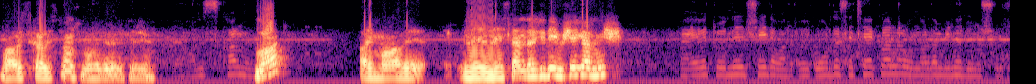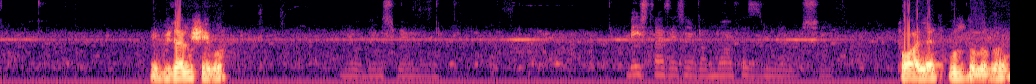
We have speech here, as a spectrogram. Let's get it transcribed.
Mavi skal istiyor musun? Onu da öğreteceğim. Abi sıkar mı? Lan! Ay mavi. Ne, neslendirici diye bir şey gelmiş. Ha, evet öyle bir şey de var. Orada seçenekler var. Onlardan birine dönüşüyorsun. E, güzel bir şey bu. Yok ben hiç beğenmedim. 5 tane seçenek var. Muhafız mı bir şey. Tuvalet, buzdolabı.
